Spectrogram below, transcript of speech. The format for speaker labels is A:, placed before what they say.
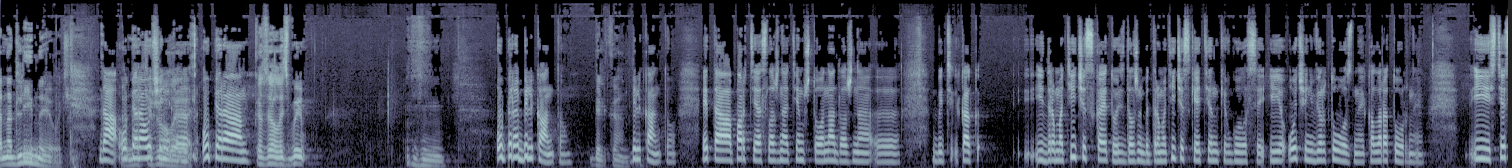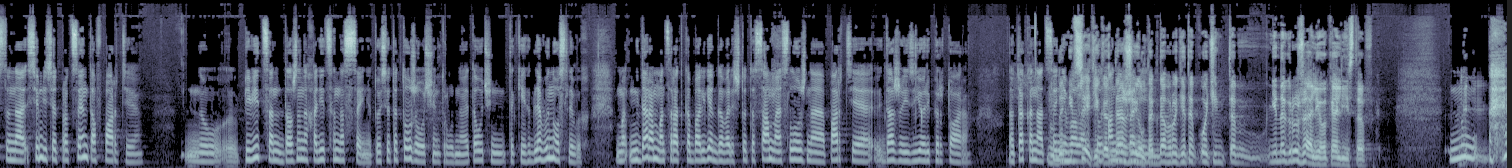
A: она длинная очень.
B: Да,
A: Она
B: опера очень...
A: тяжелая.
B: э, Опера,
A: Казалось бы,
B: опера Бельканто.
A: белькан.
B: Бельканто. Эта партия сложна тем, что она должна э, быть как и драматическая, то есть должны быть драматические оттенки в голосе, и очень виртуозные, колоратурные. И, естественно, 70% партии ну, э, певица должна находиться на сцене. То есть это тоже очень трудно. Это очень таких для выносливых. Недаром Монсеррат Кабалье говорит, что это самая сложная партия даже из ее репертуара. Но так она
A: Ну,
B: оценивала.
A: Доницетти,
B: Анну
A: когда жил,
B: Болейн.
A: тогда вроде так очень там не нагружали вокалистов.
B: Ну,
